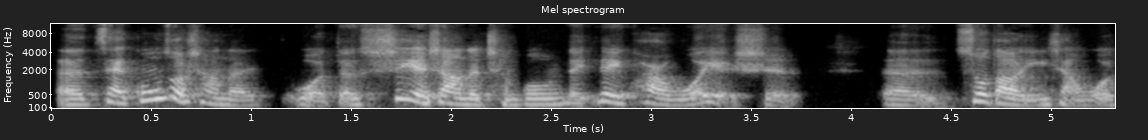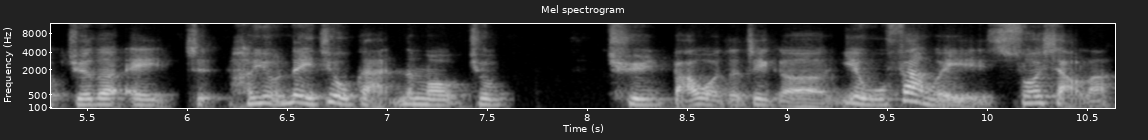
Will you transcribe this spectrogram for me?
呃在工作上呢，我的事业上的成功那那块我也是呃受到影响，我觉得哎这很有内疚感，那么就。去把我的这个业务范围缩小了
